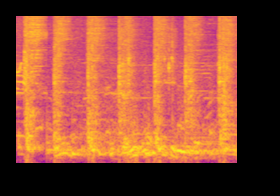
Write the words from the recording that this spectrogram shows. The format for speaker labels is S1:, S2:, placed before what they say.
S1: Thank you.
